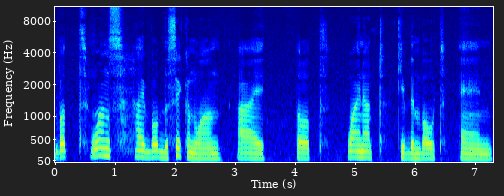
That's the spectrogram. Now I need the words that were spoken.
But once I bought the second one I thought why not keep them both and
